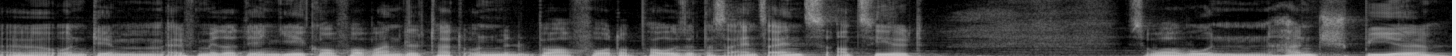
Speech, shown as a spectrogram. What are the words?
äh, und dem Elfmeter, den Jäger verwandelt hat, unmittelbar vor der Pause das 1-1 erzielt. Es war wohl ein Handspiel.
